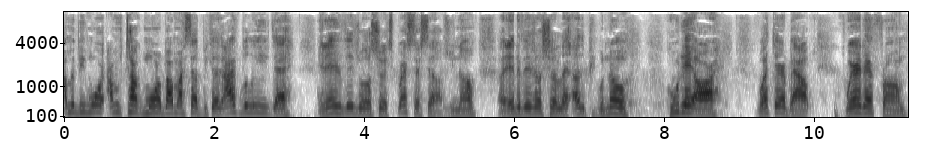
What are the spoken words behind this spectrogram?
I'm gonna be more, I'm gonna talk more about myself because I believe that an individual should express themselves, you know? An individual should let other people know who they are, what they're about, where they're from,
